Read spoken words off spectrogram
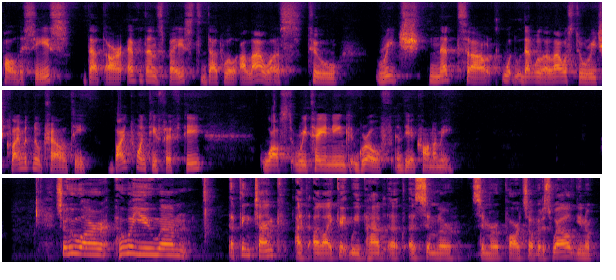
policies that are evidence based that will allow us to reach net, uh, that will allow us to reach climate neutrality by 2050 whilst retaining growth in the economy. So who are who are you um, a think tank. I, I, like it. We've had a, a, similar similar parts of it as well. You know,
